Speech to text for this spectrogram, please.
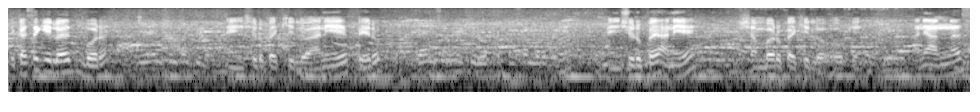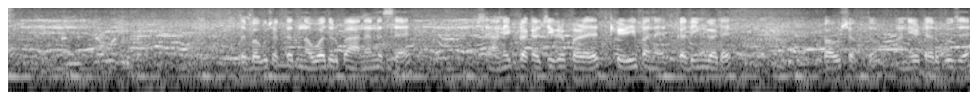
हे कसं किलो आहेत बोरं? ऐंशी रुपये किलो. आणि हे पेरू? ऐंशी रुपये. आणि हे शंभर रुपये किलो. ओके. आणि अननस? बघू शकतात नव्वद रुपये अननस आहे. असे अनेक प्रकारची इकडे फळं आहेत केळी पण आहेत कलिंगड आहे. पाहू शकतो. आणि हे टरबूज आहे.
